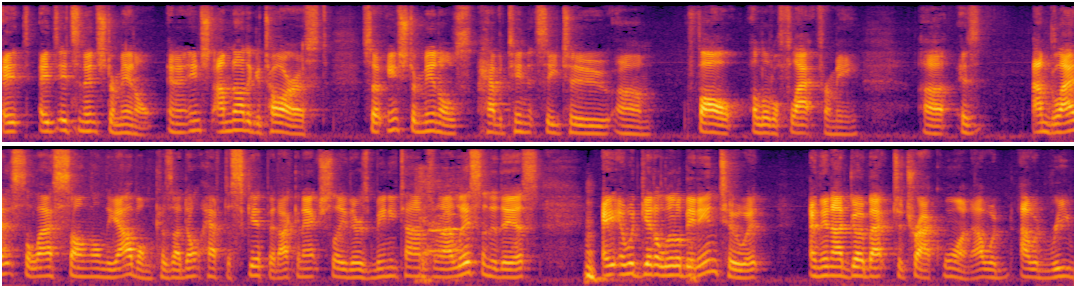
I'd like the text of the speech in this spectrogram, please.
it, it, it's an instrumental, and an inst- I'm not a guitarist, so instrumentals have a tendency to um, fall a little flat for me. Uh, is I'm glad it's the last song on the album because I don't have to skip it. I can actually. There's many times when I listen to this, it, it would get a little bit into it, and then I'd go back to track one. I would I would re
